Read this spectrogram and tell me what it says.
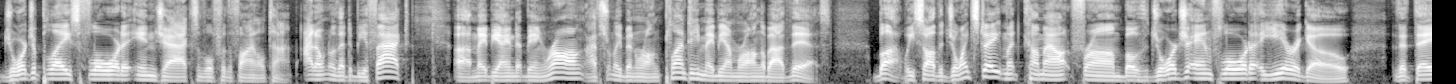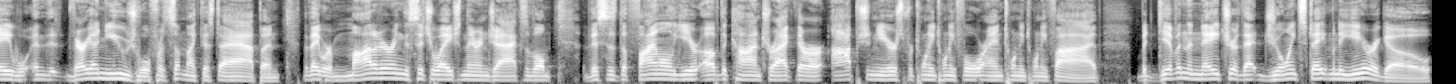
Georgia plays Florida in Jacksonville for the final time. I don't know that to be a fact. Uh, maybe I end up being wrong. I've certainly been wrong plenty. Maybe I'm wrong about this. But we saw the joint statement come out from both Georgia and Florida a year ago that they and very unusual for something like this to happen that they were monitoring the situation there in Jacksonville. This is the final year of the contract. There are option years for 2024 and 2025 but given the nature of that joint statement a year ago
